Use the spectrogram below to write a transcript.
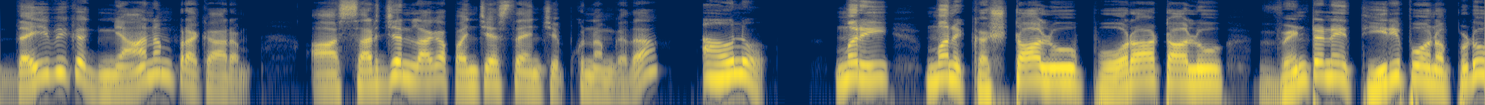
దైవిక జ్ఞానం ప్రకారం ఆ సర్జన్లాగా పనిచేస్తాయని చెప్పుకున్నాం గదా అవును. మరి మన కష్టాలు పోరాటాలు వెంటనే తీరిపోనప్పుడు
